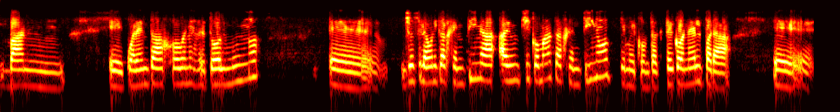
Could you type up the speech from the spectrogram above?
van eh, 40 jóvenes de todo el mundo. Eh, yo soy la única argentina, hay un chico más argentino que me contacté con él para, eh,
